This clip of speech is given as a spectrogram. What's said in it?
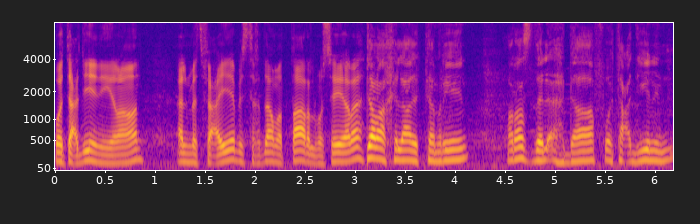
وتعديل نيران المدفعية باستخدام الطائرة المسيرة. جرى خلال التمرين رصد الأهداف وتعديل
